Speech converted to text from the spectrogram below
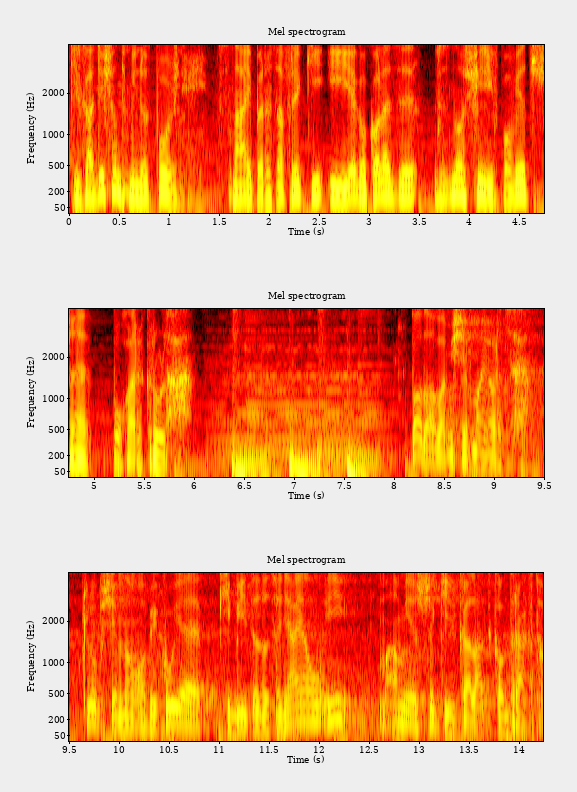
Kilkadziesiąt minut później snajper z Afryki i jego koledzy wznosili w powietrze Puchar Króla. Podoba mi się w Majorce. Klub się mną opiekuje, kibice doceniają i mam jeszcze kilka lat kontraktu.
